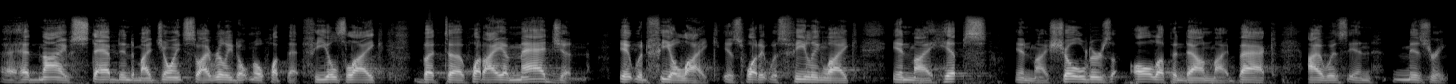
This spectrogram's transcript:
uh, had knives stabbed into my joints, so I really don't know what that feels like. But uh, what I imagine it would feel like is what it was feeling like in my hips, in my shoulders, all up and down my back. I was in misery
